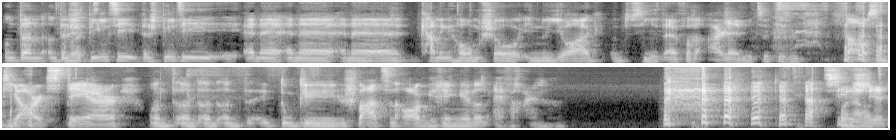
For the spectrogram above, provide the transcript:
Und dann, und dann What? spielen sie, dann spielen sie eine, eine, eine Coming Home Show in New York und du siehst einfach alle mit so diesem Thousand Yard Stare und, und, und, und dunkel schwarzen Augenringen und einfach Voll Shit.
